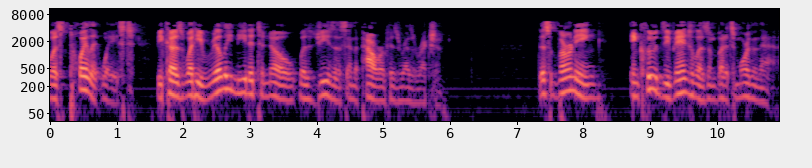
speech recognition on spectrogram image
was toilet waste because what he really needed to know was Jesus and the power of his resurrection. This learning includes evangelism, but it's more than that.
